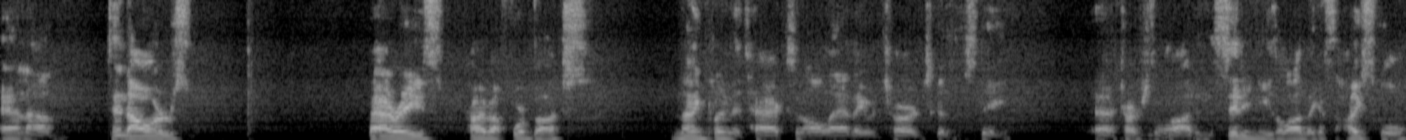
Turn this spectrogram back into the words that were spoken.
And um, ten dollars batteries, probably about four bucks, not including the tax and all that they would charge because the state uh, charges a lot, and the city needs a lot. I guess the high school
